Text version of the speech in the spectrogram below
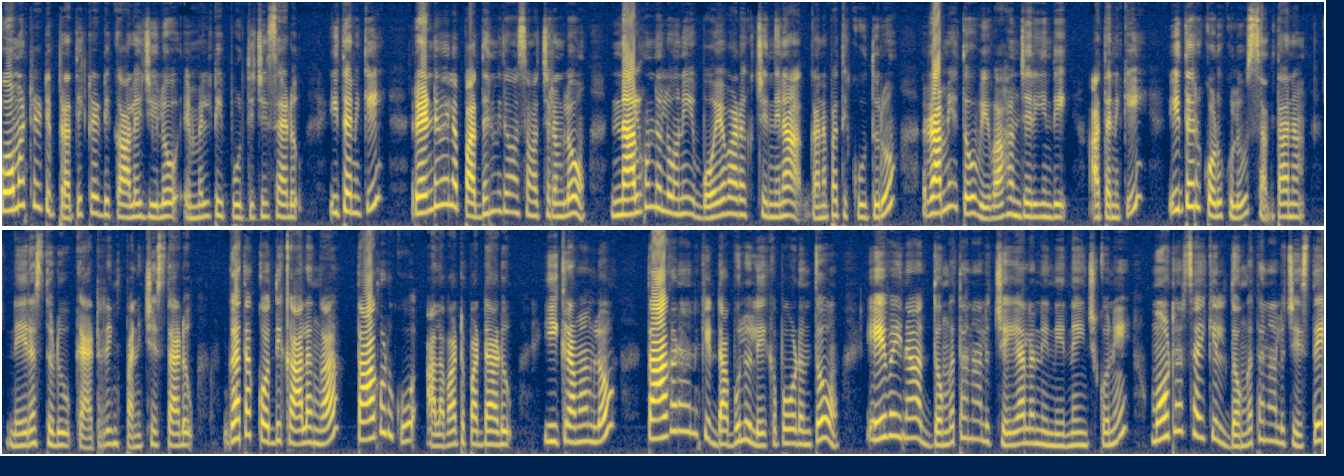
కోమటిరెడ్డి ప్రతిక్రెడ్డి కాలేజీలో ఎమ్మెల్టీ పూర్తి చేశాడు. ఇతనికి రెండు వేల పద్దెనిమిదవ సంవత్సరంలో నల్గొండలోని బోయవాడకు చెందిన గణపతి కూతురు రమ్యతో వివాహం జరిగింది. అతనికి ఇద్దరు కొడుకులు సంతానం. నేరస్తుడు క్యాటరింగ్ పనిచేస్తాడు. గత కొద్ది కాలంగా తాగుడుకు అలవాటు పడ్డాడు. ఈ క్రమంలో తాగడానికి డబ్బులు లేకపోవడంతో ఏవైనా దొంగతనాలు చేయాలని నిర్ణయించుకొని మోటార్ సైకిల్ దొంగతనాలు చేస్తే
